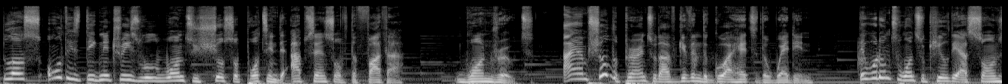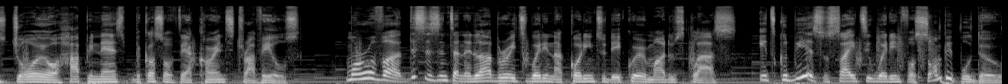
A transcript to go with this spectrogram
Plus, all these dignitaries will want to show support in the absence of the father. One wrote, I am sure the parents would have given the go-ahead to the wedding. They wouldn't want to kill their son's joy or happiness because of their current travails. Moreover, this isn't an elaborate wedding according to the Ekweremadu's class. It could be a society wedding for some people though.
